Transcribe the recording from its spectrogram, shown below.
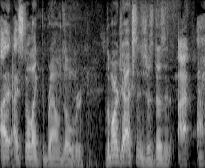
I, I still like the Browns over. Lamar Jackson just doesn't I, I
